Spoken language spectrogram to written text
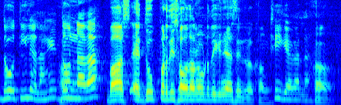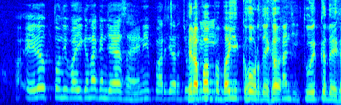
ਦੋ 30 ਲੈ ਲਾਂਗੇ ਦੋਨਾਂ ਦਾ। ਬਸ ਇਦੋਂ ਉੱਪਰ ਦੀ 100 ਦਾ ਨੋਟ ਦੀ ਗੁੰਜਾਇਸ਼ ਨਹੀਂ ਰੱਖਾਂਗੇ। ਠੀਕ ਹੈ ਗੱਲ ਆ। ਹਾਂ। ਆ, ਇਹਦੇ ਉੱਤੋਂ ਦੀ ਬਾਈ ਕਹਿੰਦਾ ਗੰਜਾਇਸ਼ ਹੈ ਨਹੀਂ ਪਰ ਯਾਰ ਫਿਰ ਆਪਾਂ ਬਾਈ ਇੱਕ ਹੋਰ ਦੇਖ ਹਾਂਜੀ। ਤੂੰ ਇੱਕ ਦੇਖ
